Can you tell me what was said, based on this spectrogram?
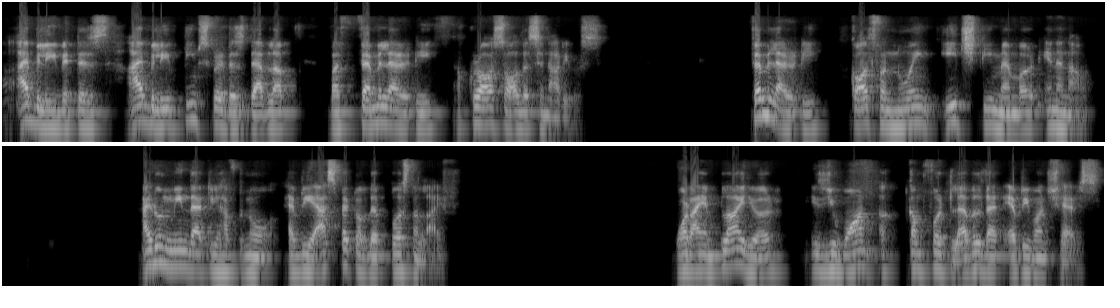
I believe it is, I believe team spirit is developed by familiarity across all the scenarios. Familiarity calls for knowing each team member in and out. I don't mean that you have to know every aspect of their personal life. What I imply here is you want a comfort level that everyone shares.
